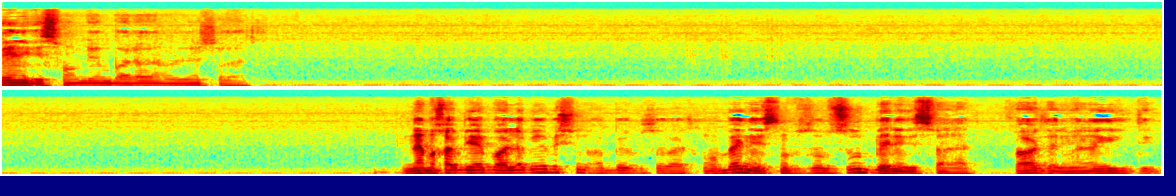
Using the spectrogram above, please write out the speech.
بنویس ما بیایم بالا مورد صحبت نه می‌خوای بیای بالا؟ بیا بشین. صحبت کن. بنویس زود بنویس فقط. کار داریم.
